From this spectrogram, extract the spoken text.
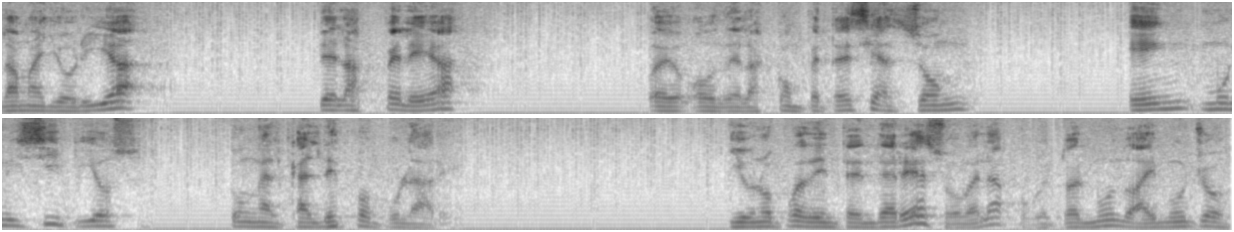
La mayoría de las peleas o de las competencias son en municipios con alcaldes populares. Y uno puede entender eso, ¿verdad? Porque todo el mundo, hay muchos...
